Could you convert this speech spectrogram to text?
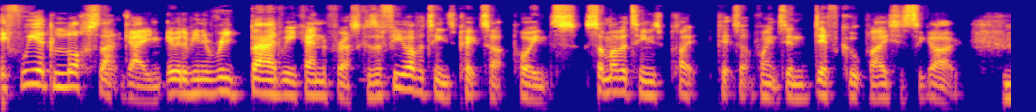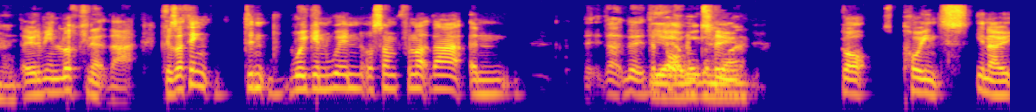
if we had lost that game, it would have been a really bad weekend for us because a few other teams picked up points. Some other teams play, picked up points in difficult places to go. Mm. They would have been looking at that because I think didn't Wigan win or something like that, and the, the, the yeah, bottom Wigan two won. got points. You know,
